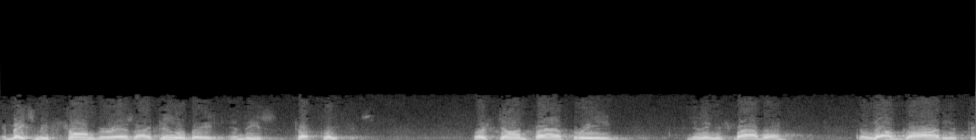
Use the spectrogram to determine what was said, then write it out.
It makes me stronger as I do obey in these tough places. 1 John 5, 3, New English Bible, to love God is to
